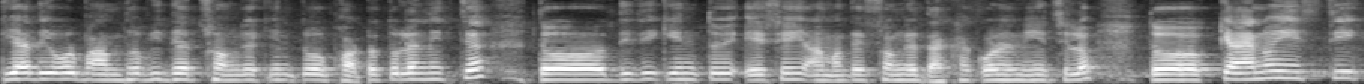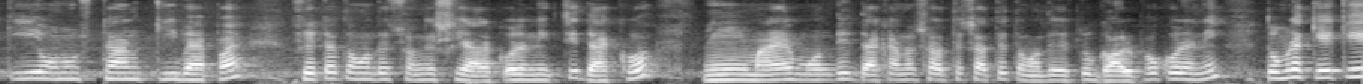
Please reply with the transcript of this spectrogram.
টিয়াদি ওর বান্ধবীদের সঙ্গে কিন্তু ফটো তুলে নিচ্ছে। তো, দিদি কিন্তু এসেই আমাদের সঙ্গে দেখা করে নিয়েছিল। তো, কেন এসছি, কী অনুষ্ঠান, কি ব্যাপার, সেটা তোমাদের সঙ্গে শেয়ার করে নিচ্ছি। দেখো মায়ের মন্দির দেখানোর সাথে সাথে তোমাদের একটু গল্প করে নিই। তোমরা কে কে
